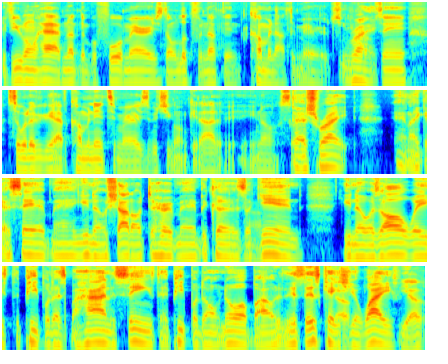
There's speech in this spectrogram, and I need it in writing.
if you don't have nothing before marriage, don't look for nothing coming out the marriage. You right. I'm saying? So whatever you have coming into marriage is what you're gonna get out of it, you know. So That's right. And like I said, man, you know, shout out to her, man, because again, you know, as always, the people that's behind the scenes that people don't know about. In this, this case, Yep. your wife. Yep,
